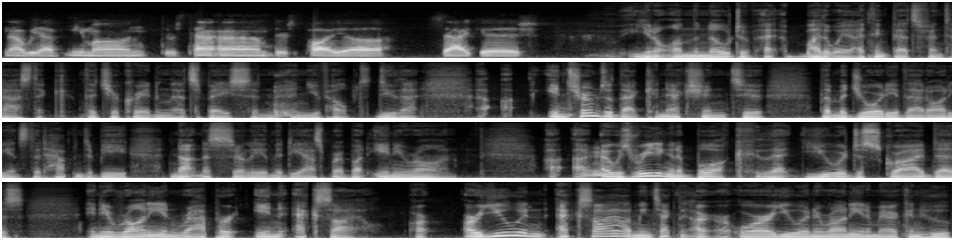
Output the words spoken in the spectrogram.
now we have Iman, there's Taham, there's Paya, Sakish. You know, on the note of, uh, by the way, I think that's fantastic that you're creating that space and, and you've helped do that. Uh, in terms of that connection to the majority of that audience that happened to be not necessarily in the diaspora, but in Iran, I, I, I was reading in a book that you were described as an Iranian rapper in exile. Are are you in exile? I mean, technically, or, or are you an Iranian American who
